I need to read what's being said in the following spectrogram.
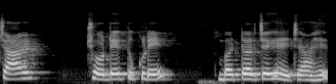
चार छोटे तुकडे बटरचे घ्यायचे आहेत.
